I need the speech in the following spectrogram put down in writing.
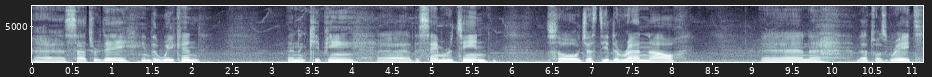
uh, Saturday in the weekend and keeping uh, the same routine. So just did the run now, and uh, that was great.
